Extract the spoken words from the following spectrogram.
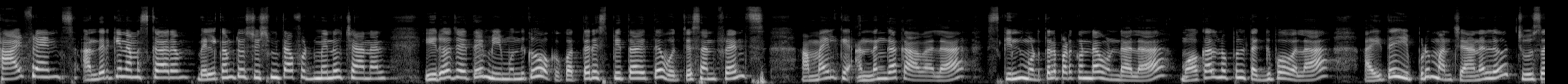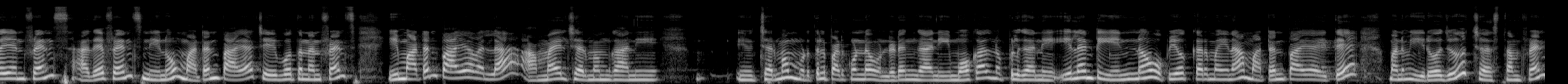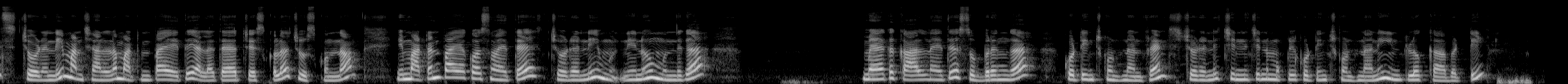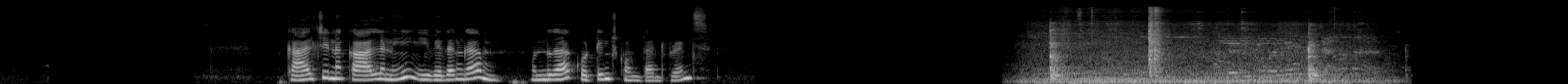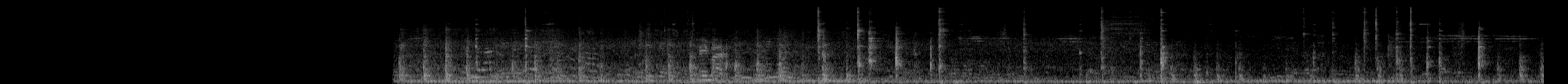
Hi friends అందరికీ నమస్కారం. Welcome to Sushmita food menu channel. ఈరోజైతే మీ ముందుకు ఒక కొత్త రెసిపీతో అయితే వచ్చేసాను ఫ్రెండ్స్. అమ్మాయిలకి అందంగా కావాలా? స్కిన్ ముడతలు పడకుండా ఉండాలా? మోకాల నొప్పులు తగ్గిపోవాలా? అయితే ఇప్పుడు మన ఛానల్ చూసేయండి ఫ్రెండ్స్. అదే ఫ్రెండ్స్ నేను మటన్ పాయ చేయబోతున్నాను ఫ్రెండ్స్. ఈ మటన్ పాయ వల్ల అమ్మాయిల చర్మం కానీ చర్మం ముడతలు పడకుండా ఉండడం కానీ మోకాల నొప్పులు కానీ ఇలాంటి ఎన్నో ఉపయోగకరమైన మటన్ పాయ అయితే మనం ఈరోజు చేస్తాం ఫ్రెండ్స్. చూడండి మన ఛానల్లో మటన్ పాయ అయితే ఎలా తయారు చేసుకోవాలో చూసుకుందాం. ఈ మటన్ పాయ కోసం అయితే చూడండి నేను ముందుగా మేక కాళ్ళని అయితే శుభ్రంగా కొట్టించుకుంటున్నాను ఫ్రెండ్స్. చూడండి చిన్న చిన్న ముక్కలు కొట్టించుకుంటున్నాను ఇంట్లోకి కాబట్టి. కాల్చిన కాళ్ళని ఈ విధంగా ముందుగా కొట్టించుకుంటాను ఫ్రెండ్స్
